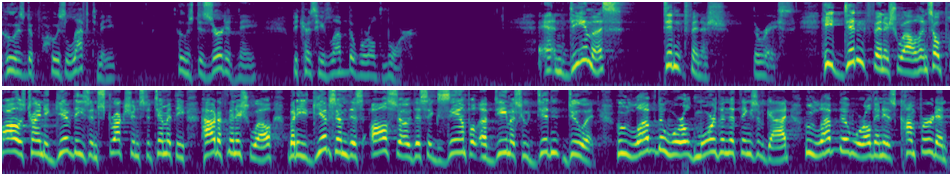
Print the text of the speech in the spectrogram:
who has, de- who's left me, who's deserted me, because he loved the world more. And Demas didn't finish the race. He didn't finish well. And so Paul is trying to give these instructions to Timothy how to finish well, but he gives him this also this example of Demas who didn't do it, who loved the world more than the things of God, who loved the world and his comfort and,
